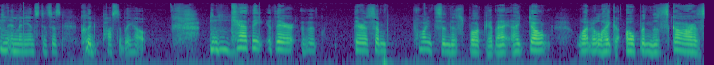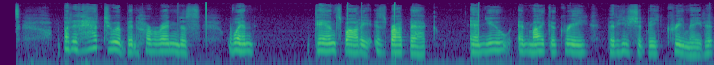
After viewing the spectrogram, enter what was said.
in many instances could possibly help. Kathy, there, th- there are some points in this book, and I, I don't want to like open the scars, but it had to have been horrendous when Dan's body is brought back, and you and Mike agree that he should be cremated,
